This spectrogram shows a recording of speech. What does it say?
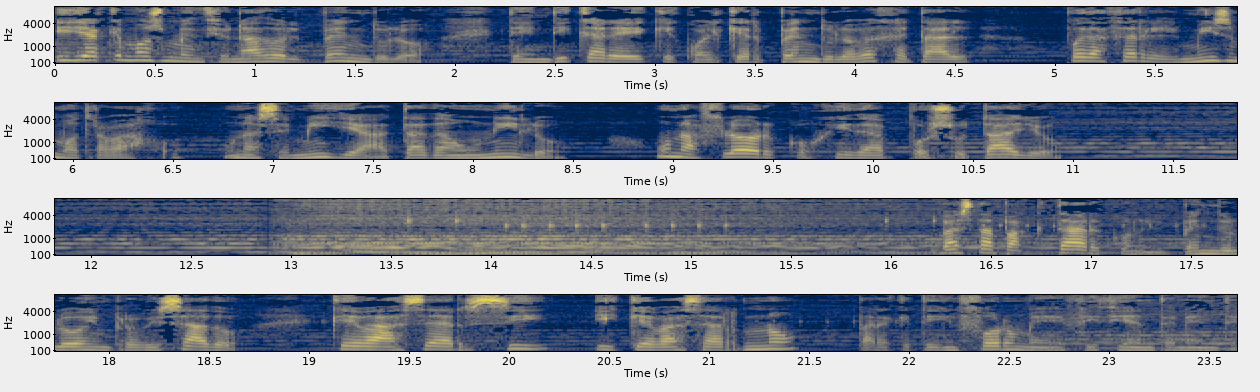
Y ya que hemos mencionado el péndulo, te indicaré que cualquier péndulo vegetal puede hacer el mismo trabajo. Una semilla atada a un hilo, una flor cogida por su tallo, Basta pactar con el péndulo improvisado qué va a ser sí y qué va a ser no para que te informe eficientemente.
